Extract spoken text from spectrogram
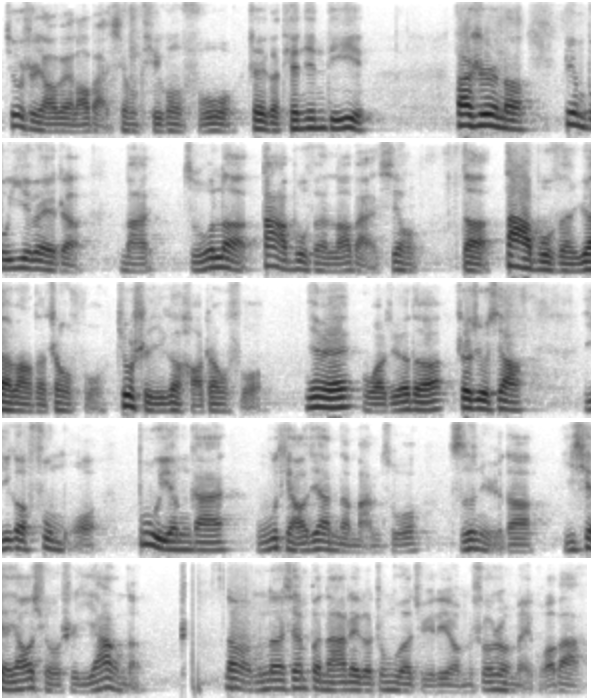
就是要为老百姓提供服务，这个天经地义。但是呢，并不意味着满足了大部分老百姓的大部分愿望的政府就是一个好政府，因为我觉得这就像一个父母不应该无条件的满足子女的一切要求是一样的。那我们呢，先不拿这个中国举例，我们说说美国吧。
